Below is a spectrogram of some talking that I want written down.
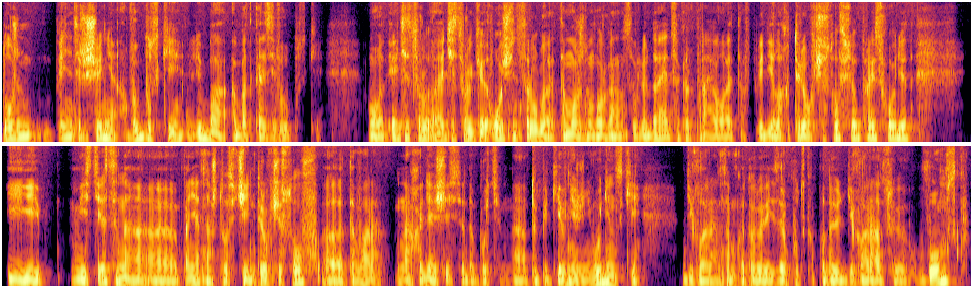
должен принять решение о выпуске либо об отказе выпуске. Вот. Эти, эти сроки очень строго таможенным органом соблюдаются. Как правило, это в пределах трех часов все происходит. И, естественно, э, понятно, что в течение трех часов э, товар, находящийся, допустим, на тупике в Нижнеудинске, декларантам, которые из Иркутска подают декларацию в Омск,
